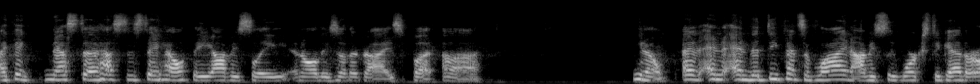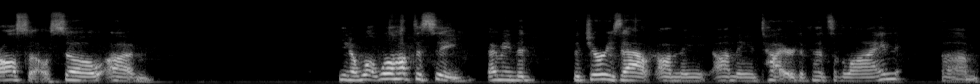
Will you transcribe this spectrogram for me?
I think Nesta has to stay healthy, obviously, and all these other guys, but uh, you know, and and and the defensive line obviously works together also. So um, you know, we'll we'll have to see. I mean, the the jury's out on the on the entire defensive line. Um,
